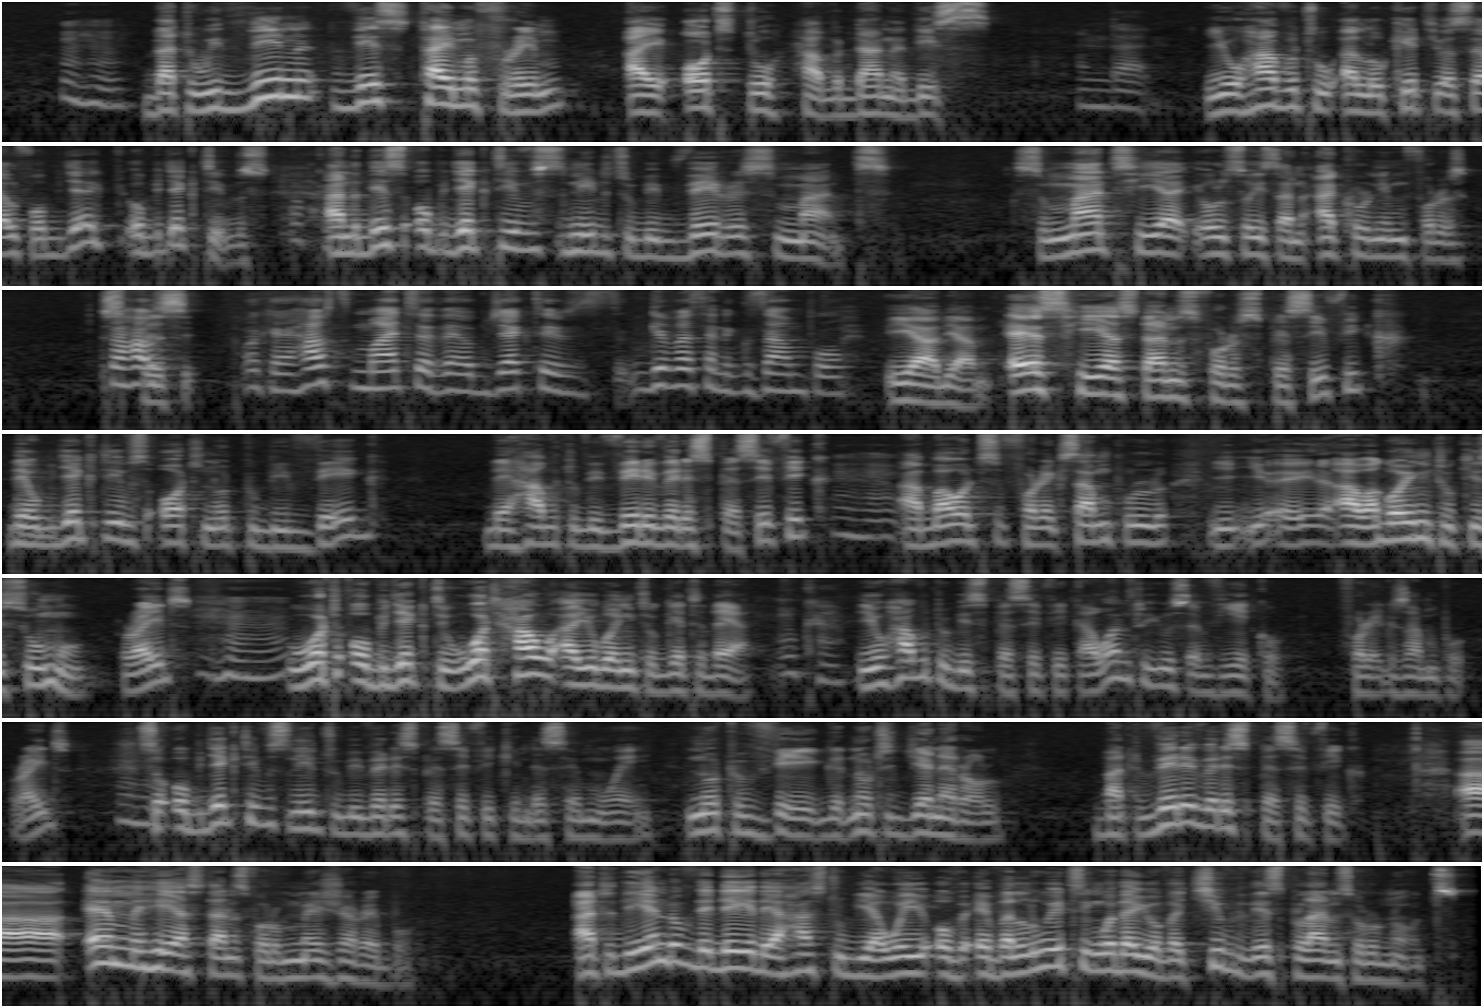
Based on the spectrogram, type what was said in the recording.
that within this time frame, I ought to have done this And that. you have to allocate yourself object, objectives. And these objectives need to be very smart. SMART here also is an acronym for So how? Okay. How smart are the objectives? Give us an example. yeah, yeah. S here stands for specific. The objectives ought not to be vague. They have to be very, very specific about, for example, y- y- uh, our going to Kisumu, right? What objective, what, how are you going to get there? Okay. You have to be specific. I want to use a vehicle, for example, right? So objectives need to be very specific in the same way, not vague, not general, but very, very specific. Uh, M here stands for measurable. At the end of the day, there has to be a way of evaluating whether you have achieved these plans or not.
